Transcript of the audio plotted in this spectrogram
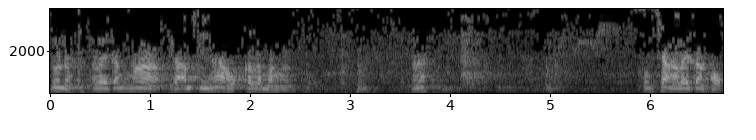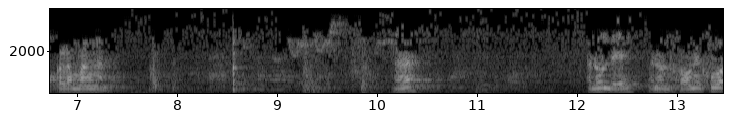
นู่นน่ะ อะไรตั้งห้าสามสี่ห้าหกกะละมังฮะของช่างอะไรตั้งหกกะละมังอะฮะอันนู้นเด๋อันนู้นของในครัว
